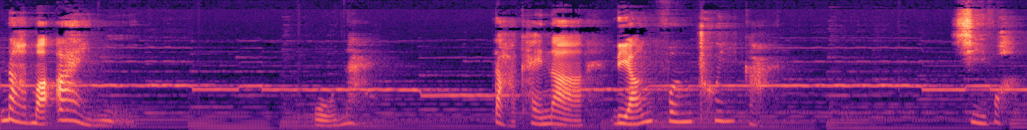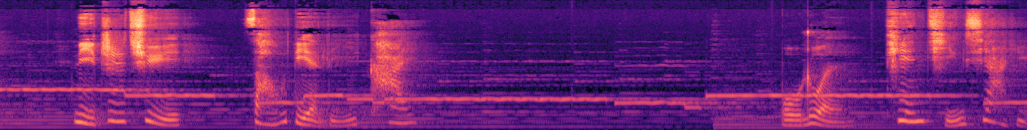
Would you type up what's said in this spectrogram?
那么爱你。无奈，打开那凉风吹干，希望你知趣，早点离开。不论天晴下雨，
